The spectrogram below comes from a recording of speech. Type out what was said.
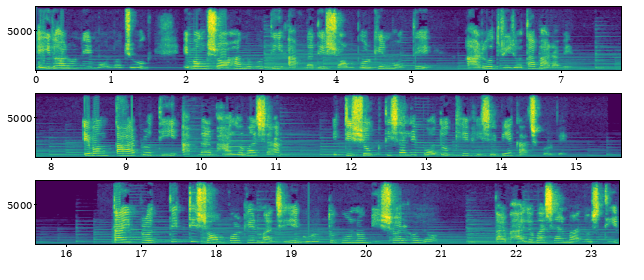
এই ধরনের মনোযোগ এবং সহানুভূতি আপনাদের সম্পর্কের মধ্যে আরও দৃঢ়তা বাড়াবে। এবং তার প্রতি আপনার ভালোবাসা একটি শক্তিশালী পদক্ষেপ হিসেবে কাজ করবে। তাই প্রত্যেকটি সম্পর্কের মাঝে গুরুত্বপূর্ণ বিষয় হলো তার ভালোবাসার মানুষটির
